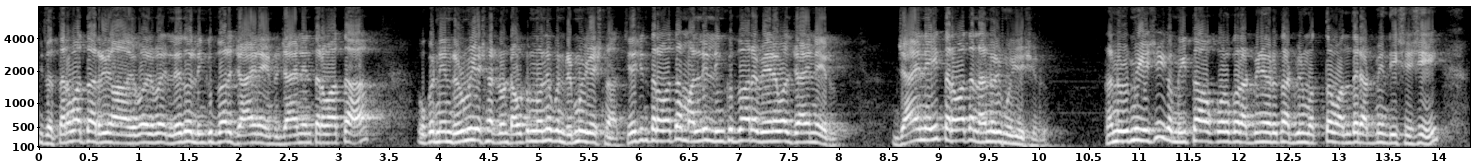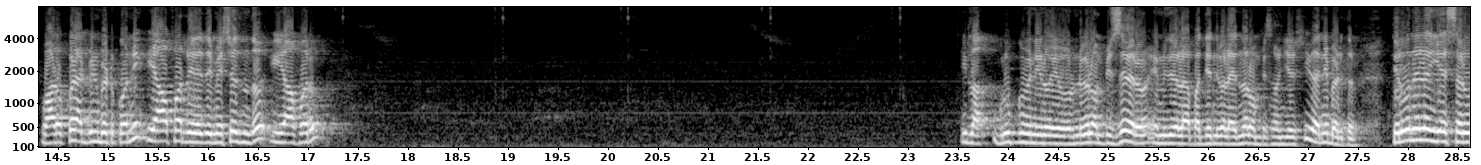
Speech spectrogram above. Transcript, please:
ఇట్లా తర్వాత రి- లేదో లింక్ ద్వారా జాయిన్ అయ్యాను జాయిన్ అయిన తర్వాత ఒక నేను రిమూవ్ చేసినటువంటి డౌట్లోనే కొన్ని రిమూవ్ చేసిన. చేసిన తర్వాత మళ్ళీ లింక్ ద్వారా వేరే వాళ్ళు జాయిన్ అయ్యారు. జాయిన్ అయ్యి తర్వాత నన్ను రిమూవ్ చేశారు నన్ను రిమూవ్ చేసి ఇక మిగతా ఒక్కొక్కరు అడ్మిన్ ఎవరైతే అడ్మిన్ మొత్తం అందరి అడ్మిన్ తీసేసి వాడు ఒక్కడే అడ్మిన్ పెట్టుకొని ఈ ఆఫర్ ఏదైతే మెసేజ్ ఉందో ఈ ఆఫర్ ఇలా గ్రూప్ నేను రెండు వేలు పంపిస్తే ఎనిమిది వేల పద్దెనిమిది వేల ఐదు వందలు పంపిస్తామని చెప్పి ఇవన్నీ పెడతారు. తెలుగు నెల చేస్తారు?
